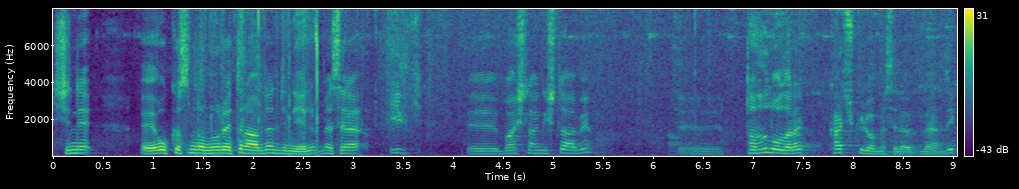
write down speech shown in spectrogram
şimdi e, o kısımda Nurettin abiden dinleyelim. Mesela ilk e, başlangıçta abi e, tahıl olarak kaç kilo mesela verdik?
